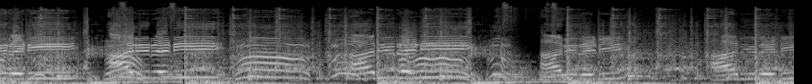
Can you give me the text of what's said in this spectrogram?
you ready are you ready are you ready are you ready are you ready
